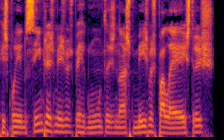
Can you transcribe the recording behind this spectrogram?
respondendo sempre as mesmas perguntas, nas mesmas palestras,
